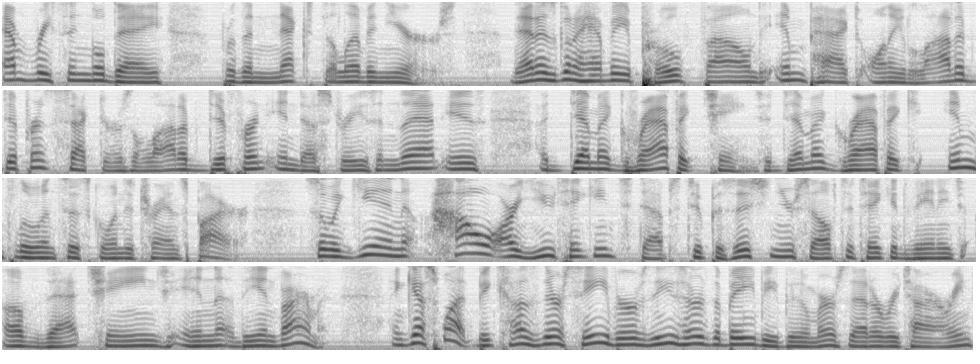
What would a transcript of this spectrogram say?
every single day for the next 11 years that is going to have a profound impact on a lot of different sectors, a lot of different industries, and that is a demographic change, a demographic influence that's going to transpire. So, again, how are you taking steps to position yourself to take advantage of that change in the environment? And guess what? Because they're savers, these are the baby boomers that are retiring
